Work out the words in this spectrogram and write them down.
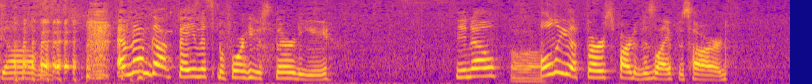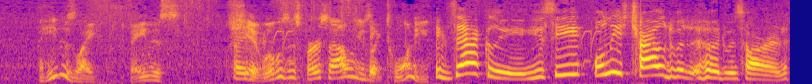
dumb. Eminem got famous before he was 30. You know? Uh, Only the first part of his life was hard. he was like famous. Shit, here. what was his first album? He was like 20. Exactly. You see? Only his childhood was hard.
